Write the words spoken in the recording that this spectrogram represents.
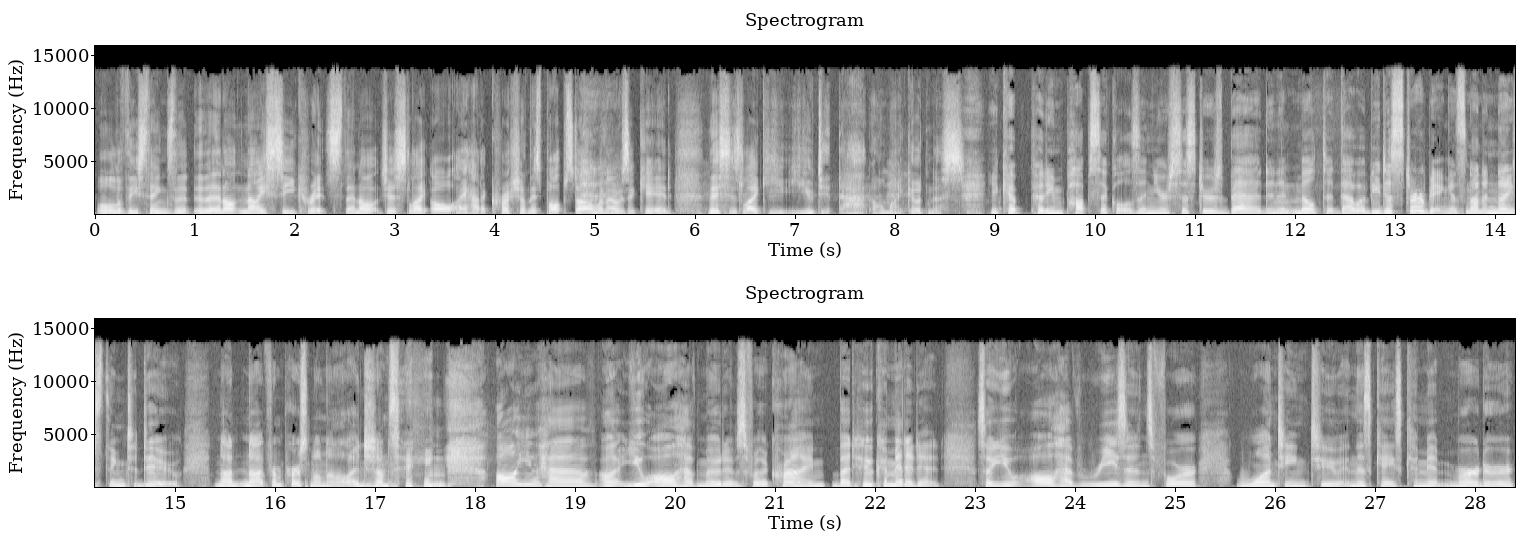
all of these things that they're not nice secrets. They're not just like, "Oh, I had a crush on this pop star when I was a kid." This is like, "You you did that? Oh my goodness." You kept putting popsicles in your sister's bed and it Hmm. melted. That would be disturbing. It's not a nice thing to do. Not not from personal knowledge. I'm saying all you have, uh, you all have motives for the crime, but who committed it? So you all have reasons for wanting to, in this case, commit murder.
